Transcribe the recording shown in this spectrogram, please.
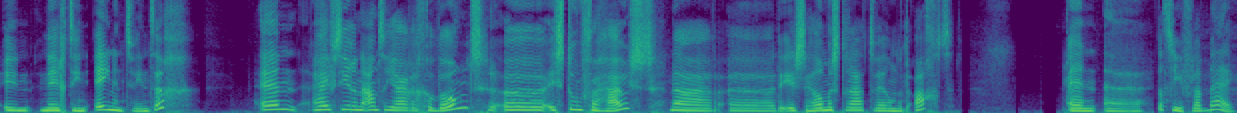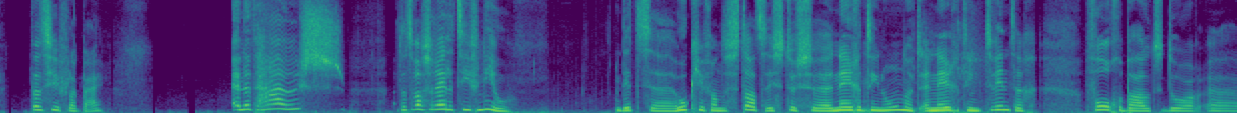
in 1921. En hij heeft hier een aantal jaren gewoond, uh, is toen verhuisd naar de Eerste Helmenstraat 208. En dat zie je vlakbij. Dat zie je vlakbij. En het huis, dat was relatief nieuw. Dit hoekje van de stad is tussen 1900 en 1920 volgebouwd door uh,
